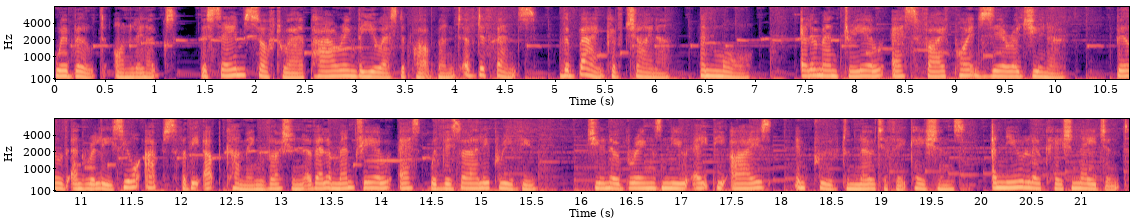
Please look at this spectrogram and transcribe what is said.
We're built on Linux, the same software powering the US Department of Defense, the Bank of China, and more. Elementary OS 5.0 Juno. Build and release your apps for the upcoming version of Elementary OS with this early preview. Juno brings new APIs, improved notifications, a new location agent,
